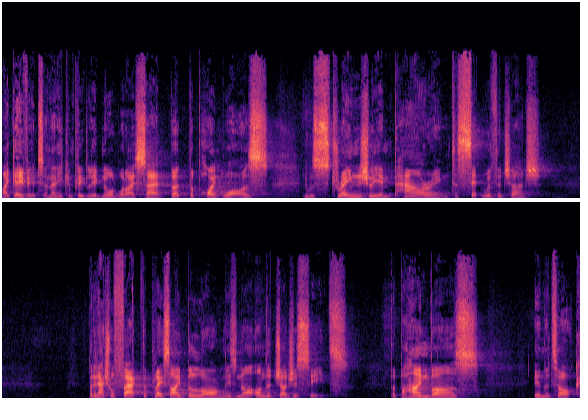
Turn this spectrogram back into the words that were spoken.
I gave it, and then he completely ignored what I said. But the point was, it was strangely empowering to sit with the judge. But in actual fact, the place I belong is not on the judge's seats, but behind bars in the dock.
